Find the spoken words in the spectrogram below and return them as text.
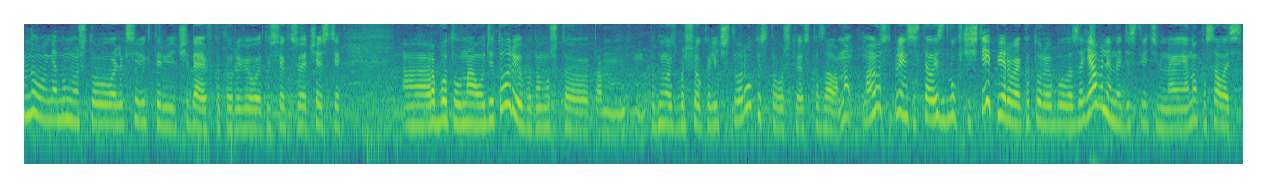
Ну, я думаю, что Алексей Викторович Чедаев, который вел эту секцию отчасти, работал на аудиторию, потому что там поднялось большое количество рук из того, что я сказала. Ну, мое выступление состоялось из двух частей. Первое, которое было заявлено действительно, и оно касалось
